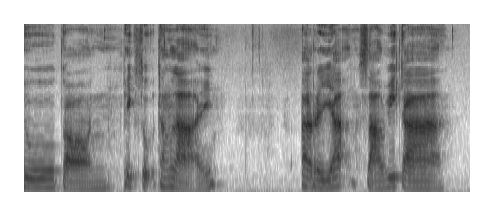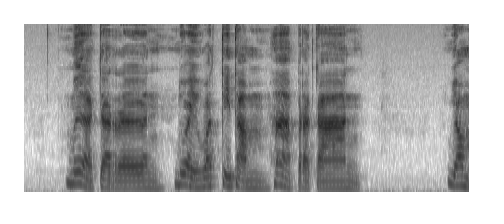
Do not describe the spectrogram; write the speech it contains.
ดูก่อนภิกษุทั้งหลาย อริยสาวิกา เมื่อเจริญด้วยวัตติธรรมห้าประการ ย่อม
